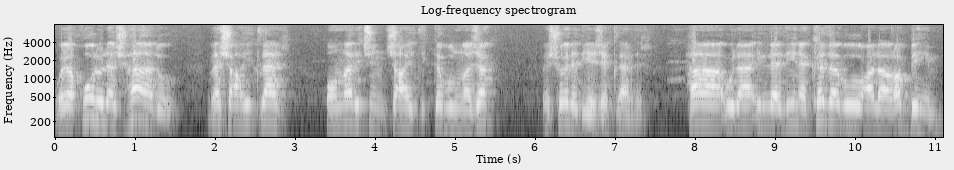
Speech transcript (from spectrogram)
Ve yekulul eşhadu ve şahitler onlar için şahitlikte bulunacak ve şöyle diyeceklerdir. Ha ula illezine kezebu ala rabbihim.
